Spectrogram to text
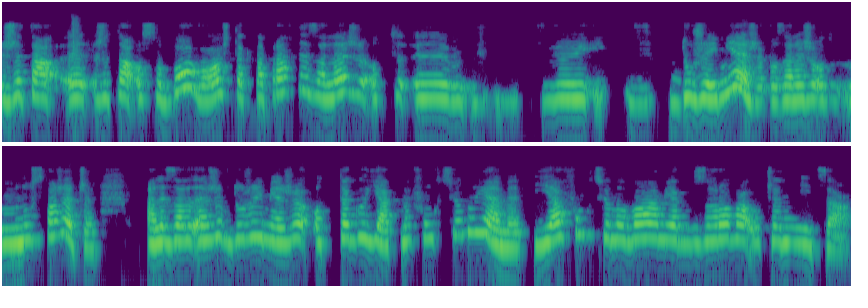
że ta, y, że ta osobowość tak naprawdę zależy od, y, w, dużej mierze, bo zależy od mnóstwa rzeczy, ale zależy w dużej mierze od tego, jak my funkcjonujemy. Ja funkcjonowałam jak wzorowa uczennica,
